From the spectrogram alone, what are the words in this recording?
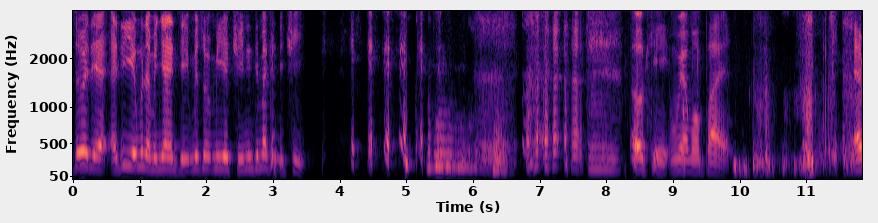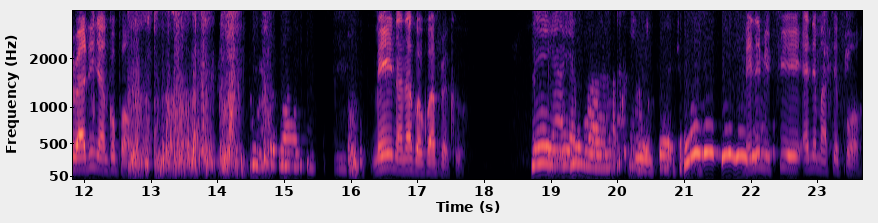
So wei deɛ ɛdi yie mu na mi nya nti mi so mi yɛ twi ni nti mɛka ni twi. okay mu yɛ mɔ mpa yɛ ɛwurade nyankopɔn me nana kɔkɔ aprɛku me ne mi fie ɛne ma sefoɔ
